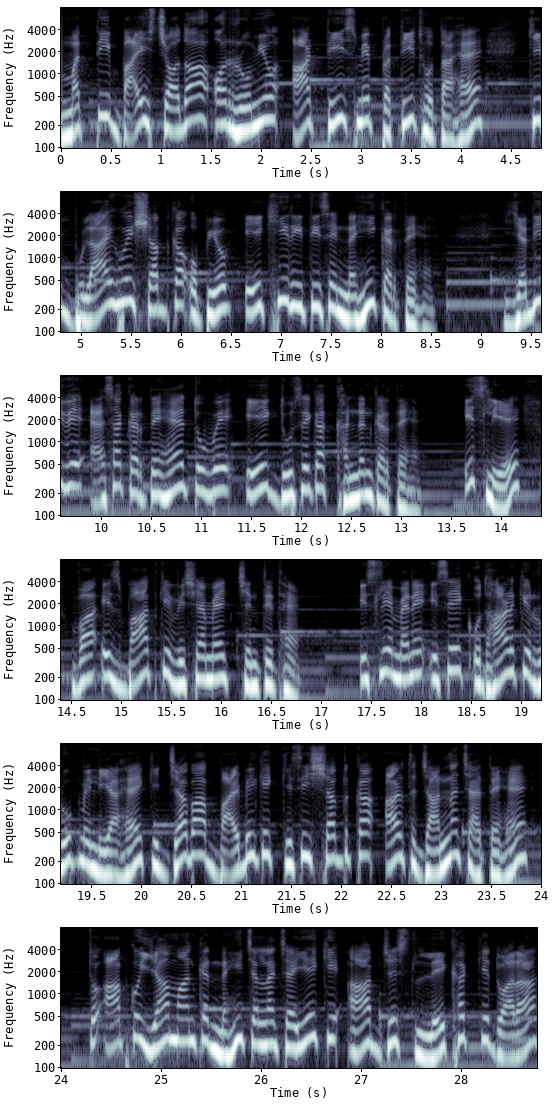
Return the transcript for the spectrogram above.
मत्ती 22 14 और रोमियो 8 30 में प्रतीत होता है कि बुलाए हुए शब्द का उपयोग एक ही रीति से नहीं करते हैं। यदि वे ऐसा करते हैं तो वे एक दूसरे का खंडन करते हैं। इसलिए वह इस बात के विषय में चिंतित हैं। इसलिए मैंने इसे एक उदाहरण के रूप में लिया है कि जब आप बाइबल के किसी शब्द का अर्थ जानना चाहते हैं तो आपको यह मानकर नहीं चलना चाहिए कि आप जिस लेखक के द्वारा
